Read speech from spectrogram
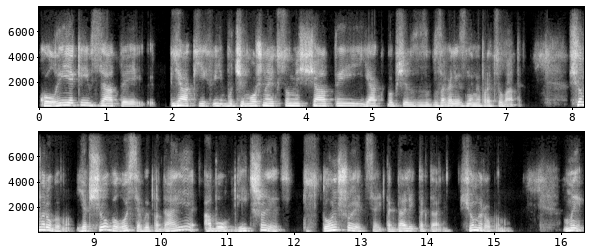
Коли який взяти, як їх, чи можна їх суміщати, як взагалі з ними працювати. Що ми робимо? Якщо волосся випадає або рідшає, стоншується і так далі, і так далі. Що ми робимо? Ми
